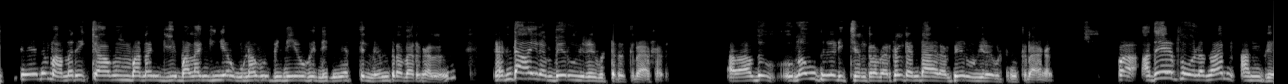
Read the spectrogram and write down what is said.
இஸ்ரேலும் அமெரிக்காவும் வழங்கி வழங்கிய உணவு விநியோக நிலையத்தில் நின்றவர்கள் இரண்டாயிரம் பேர் உயிரை விட்டிருக்கிறார்கள். அதாவது உணவு தேடி சென்றவர்கள் இரண்டாயிரம் பேர் உயிரை விட்டிருக்கிறார்கள். அதே போலதான் அங்கு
